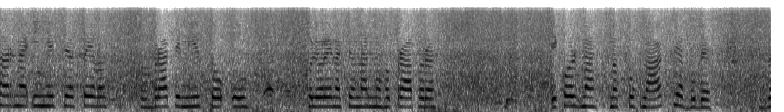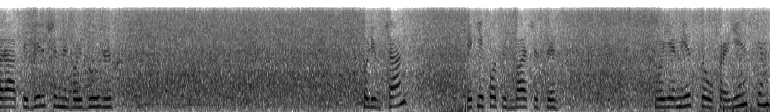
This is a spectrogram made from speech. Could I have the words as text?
гарна ініціатива вбрати місто у кольори національного прапора. І кожна наступна акція буде збирати більше небайдужих колівчан, які хочуть бачити своє місто українським.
